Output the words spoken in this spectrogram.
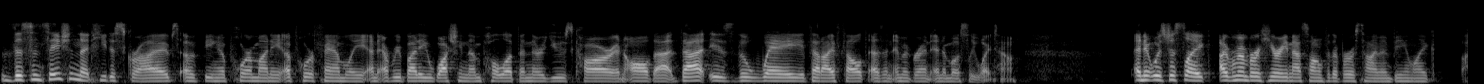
the sensation that he describes of being a poor money, a poor family, and everybody watching them pull up in their used car and all that, that is the way that I felt as an immigrant in a mostly white town and it was just like I remember hearing that song for the first time and being like, oh.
